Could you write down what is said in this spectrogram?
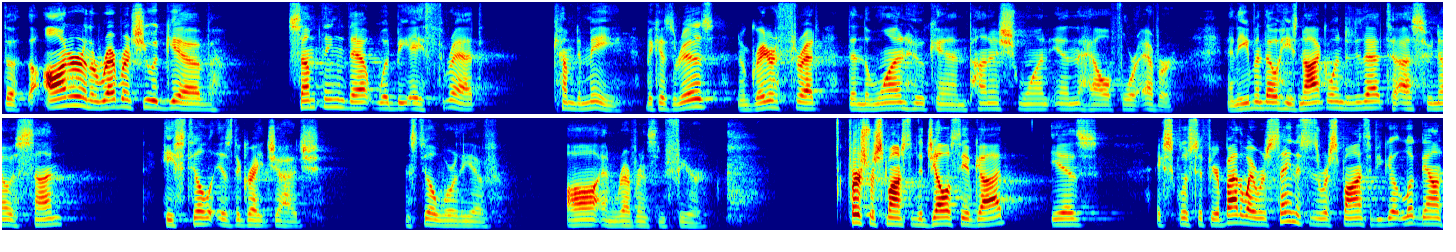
the, the honor and the reverence you would give something that would be a threat come to me, because there is no greater threat than the one who can punish one in hell forever. And even though he's not going to do that to us who know his son, he still is the great judge and still worthy of awe and reverence and fear. First response to the jealousy of God is exclusive fear. By the way, we're saying this is a response. If you go look down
